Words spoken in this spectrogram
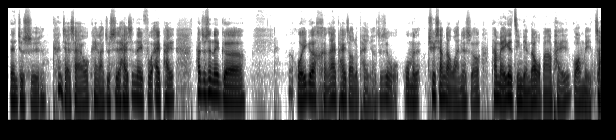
但就是看起来是还 OK 啦，就是还是那副爱拍，他就是那个。我一个很爱拍照的朋友，就是我我们去香港玩的时候，他每一个景点都要我帮他拍完美照。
